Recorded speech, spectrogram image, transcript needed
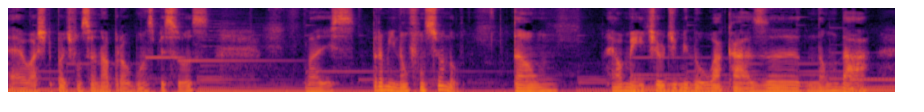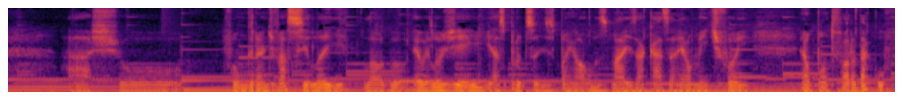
É, eu acho que pode funcionar para algumas pessoas, mas para mim não funcionou. Então, realmente eu diminuo a casa, não dá. Acho foi um grande vacilo aí. Logo, eu elogiei as produções espanholas, mas a casa realmente foi é um ponto fora da curva.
